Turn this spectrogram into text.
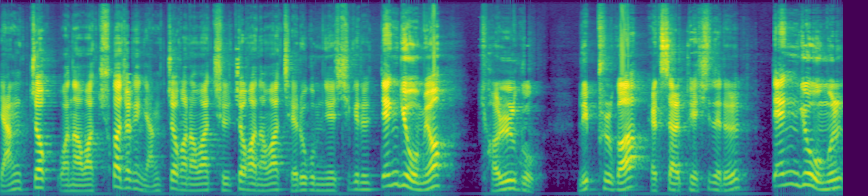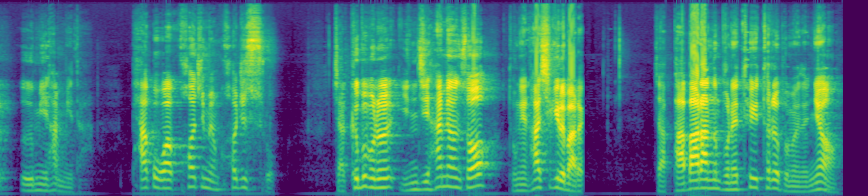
양적 완화와 추가적인 양적 완화와 질적 완화와 제로 금리의 시기를 땡겨오며 결국 리플과 XRP의 시대를 땡겨옴을 의미합니다. 파고가 커지면 커질수록 자, 그 부분을 인지하면서 동행하시기를 바랍니다. 자, 바바라는 분의 트위터를 보면은요.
